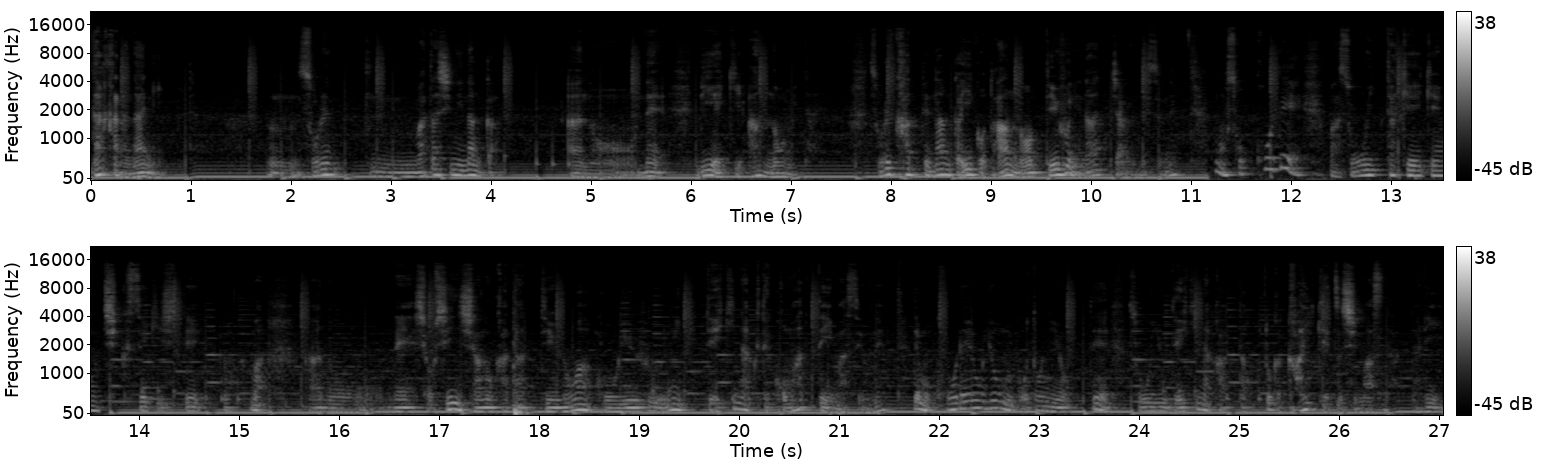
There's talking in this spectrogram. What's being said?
だから何？みたいな、うん、それ、うん、私になんかあのー、ね利益あんの？みたいな。それ買って何かいいことあんのっていう風になっちゃうんですよね。でもそこで、まあ、そういった経験を蓄積してまああのー、ね初心者の方っていうのはこういう風にできなくて困っていますよね。でもこれを読むことによってそういうできなかったことが解決しますだったり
